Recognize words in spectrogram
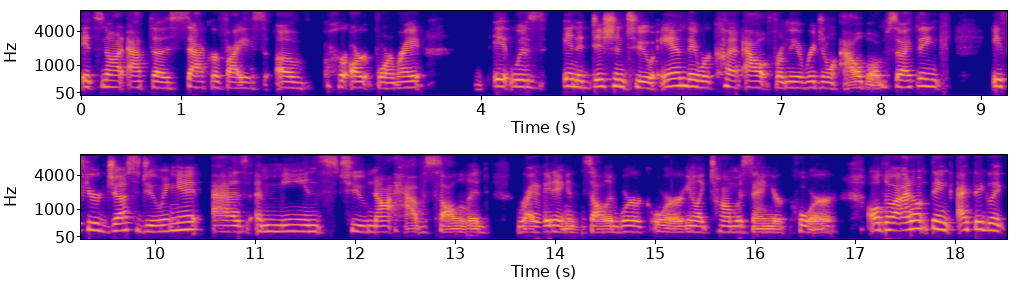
it's not at the sacrifice of her art form, right? It was in addition to, and they were cut out from the original album. So I think if you're just doing it as a means to not have solid writing and solid work, or you know, like Tom was saying, your core. Although I don't think I think like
